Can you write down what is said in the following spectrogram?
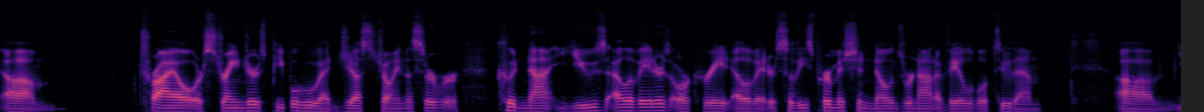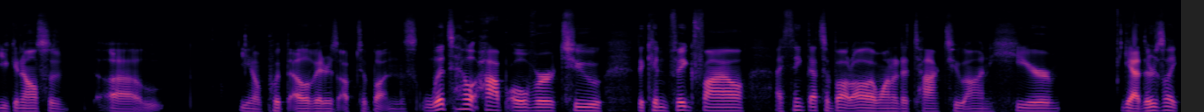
um, trial or strangers, people who had just joined the server could not use elevators or create elevators. So these permission nodes were not available to them. Um, you can also uh, you know, put the elevators up to buttons. Let's hop over to the config file. I think that's about all I wanted to talk to on here. Yeah, there's like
